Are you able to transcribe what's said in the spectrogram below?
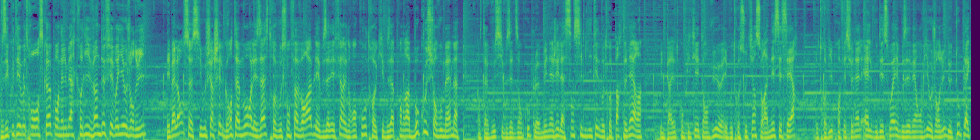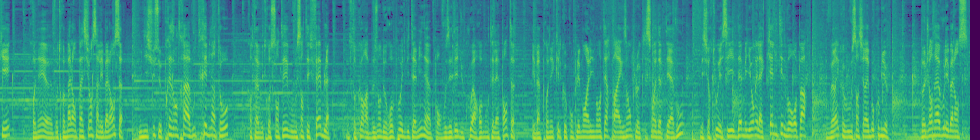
Vous écoutez votre horoscope, on est le mercredi 22 février aujourd'hui. Les balances, si vous cherchez le grand amour, les astres vous sont favorables et vous allez faire une rencontre qui vous apprendra beaucoup sur vous-même. Quant à vous, si vous êtes en couple, ménagez la sensibilité de votre partenaire. Une période compliquée est en vue et votre soutien sera nécessaire. Votre vie professionnelle, elle, vous déçoit et vous avez envie aujourd'hui de tout plaquer. Prenez euh, votre mal en patience, hein, les balances. Une issue se présentera à vous très bientôt. Quant à votre santé, vous vous sentez faible, votre corps a besoin de repos et de vitamines pour vous aider du coup à remonter la pente. Et bah prenez quelques compléments alimentaires par exemple qui sont adaptés à vous, mais surtout essayez d'améliorer la qualité de vos repas. Vous verrez que vous vous sentirez beaucoup mieux. Bonne journée à vous les balances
